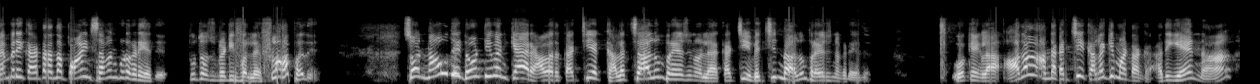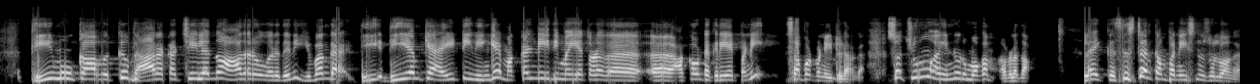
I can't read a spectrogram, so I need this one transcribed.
மெமரி கரெக்டா இருந்தா பாயிண்ட் செவன் கூட கிடையாது. டூ தௌசண்ட் டுவெண்ட்டி ஃபோர்ல ஃபிளாப் அது. So now they don't even care அவர் கட்சியை கலைச்சாலும் பிரயோஜனம் இல்ல. கட்சியை வச்சிருந்தாலும் பிரயோஜனம் கிடையாது. ஓகேங்களா? அதான் அந்த கட்சியை கலைக்க மாட்டாங்க. அது ஏன்னா திமுகவுக்கு வேற கட்சியில இருந்தும் ஆதரவு வருதுன்னு இவங்க டிஎம்கே ஐடிவிங்க மக்கள் நீதி மையத்தோட அக்கௌண்ட்டை கிரியேட் பண்ணி சப்போர்ட் பண்ணிட்டு இருக்காங்க. சோ சும்மா இன்னொரு முகம் அவ்வளவுதான். லைக் சிஸ்டர் கம்பெனிஸ்னு சொல்லுவாங்க.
